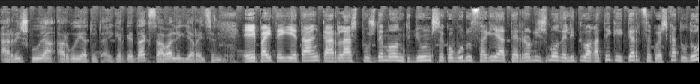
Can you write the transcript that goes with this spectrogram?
arriskua argudiatuta. Ikerketak zabalik jarraitzen du. Epaitegietan, Carlas Puigdemont Junseko buruzagia terrorismo delituagatik ikertzeko eskatu du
